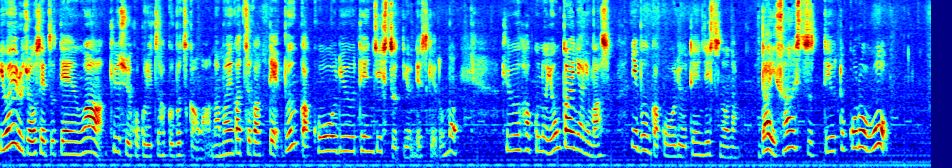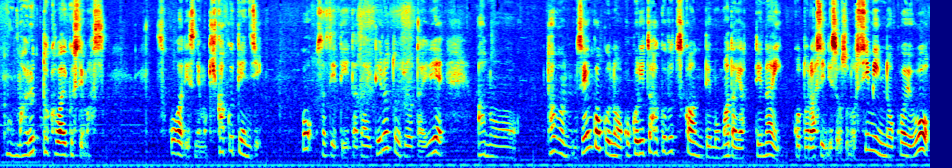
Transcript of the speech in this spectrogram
いわゆる常設展は九州国立博物館は名前が違って文化交流展示室っていうんですけれども、九博の4階にあります。に文化交流展示室の第3室っていうところをまるっと可愛くしてます。そこがですねもう企画展示をさせていただいているという状態であの多分全国の国立博物館でもまだやってないことらしいんですよその市民の声を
